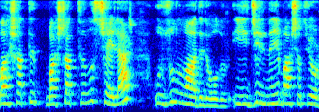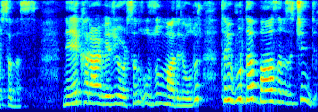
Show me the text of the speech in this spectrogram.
başlattı, başlattığınız şeyler uzun vadeli olur. İyicil neyi başlatıyorsanız, neye karar veriyorsanız uzun vadeli olur. Tabi burada bazılarınız için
